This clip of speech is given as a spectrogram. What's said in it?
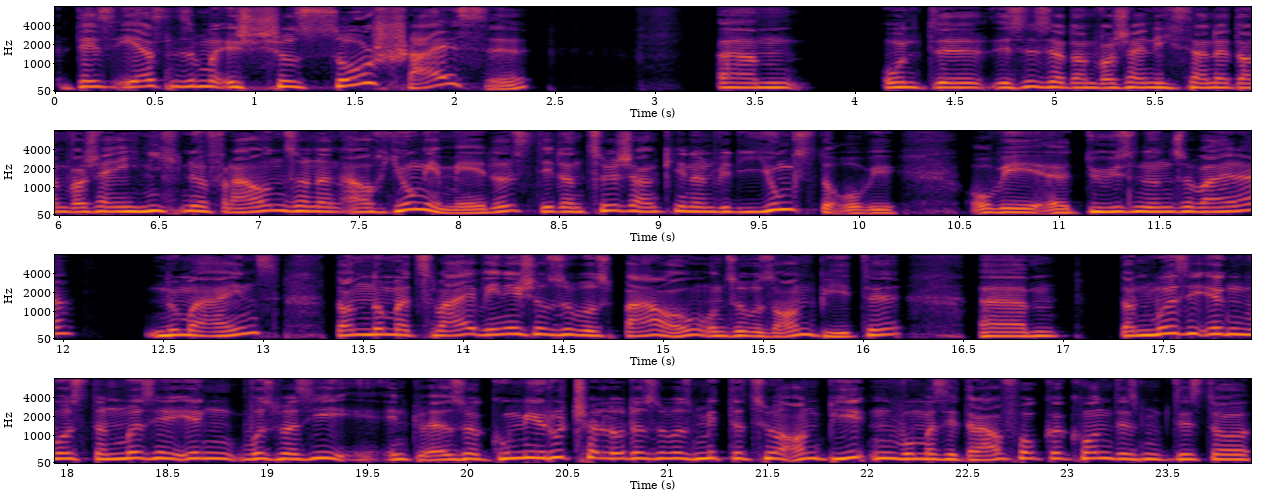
Das erstens einmal ist schon so scheiße. Ähm, und äh, es ist ja dann wahrscheinlich, sind ja dann wahrscheinlich nicht nur Frauen, sondern auch junge Mädels, die dann zuschauen können, wie die Jungs da obi, obi äh, düsen und so weiter. Nummer eins. Dann Nummer zwei, wenn ich schon sowas baue und sowas anbiete, ähm, dann muss ich irgendwas, dann muss ich irgendwas, was ich, so ein Gummirutscherl oder sowas mit dazu anbieten, wo man sich draufhocken kann, das, das da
